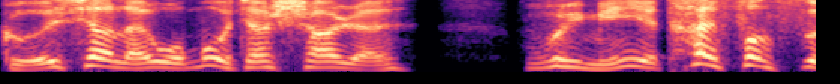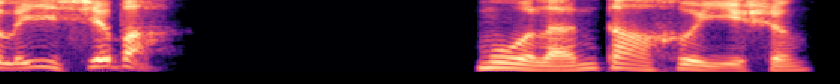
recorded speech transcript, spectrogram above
阁下来我墨家杀人，未免也太放肆了一些吧！墨兰大喝一声，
